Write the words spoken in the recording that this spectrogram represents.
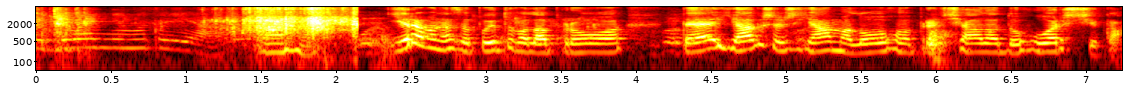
будівельний матеріал. Іра вона запитувала про те, як же ж я малого привчала до горщика.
